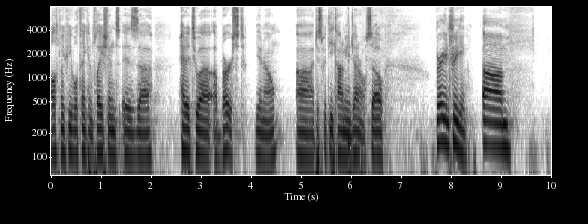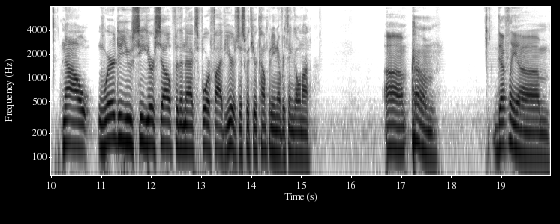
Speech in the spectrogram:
ultimately people think inflation's is uh, headed to a, a burst, you know, uh, just with the economy in general. So very intriguing. Um, now, where do you see yourself for the next four or five years, just with your company and everything going on? um, definitely. Um,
